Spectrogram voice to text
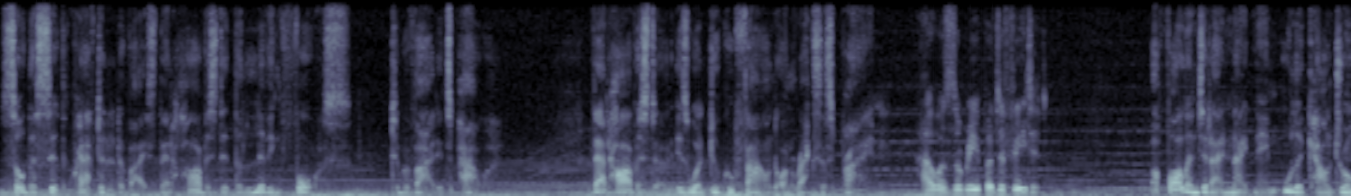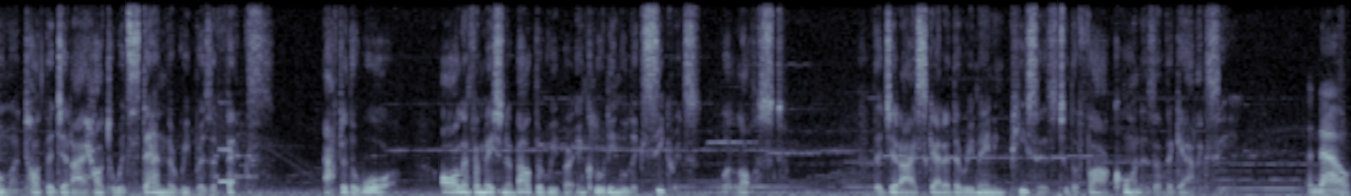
so the Sith crafted a device that harvested the living force to provide its power. That harvester is what Dooku found on Raxus Prime. How was the Reaper defeated? A fallen Jedi Knight named Ulic Qel-Droma taught the Jedi how to withstand the Reaper's effects. After the war, all information about the Reaper, including Ulic's secrets, were lost. The Jedi scattered the remaining pieces to the far corners of the galaxy. And now,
